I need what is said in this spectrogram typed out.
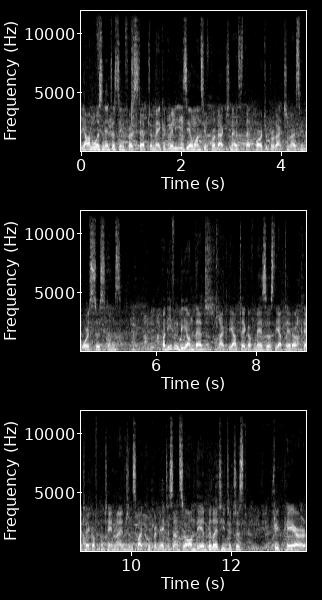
Yarn was an interesting first step to make it really easier once you've productionized that part to productionize more systems. But even beyond that, like the uptake of Mesos, the uptake of container engines like Kubernetes and so on, the ability to just prepare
